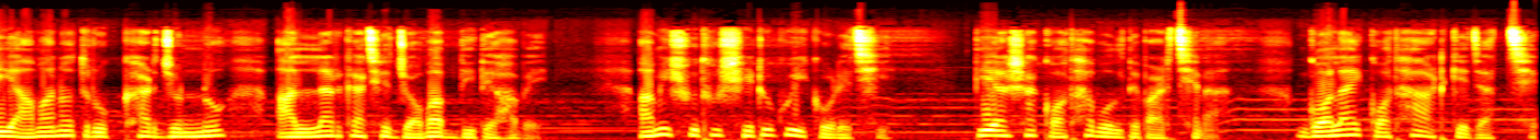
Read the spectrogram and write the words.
এই আমানত রক্ষার জন্য আল্লাহর কাছে জবাব দিতে হবে, আমি শুধু সেটুকুই করেছি, তিয়াশা কথা বলতে পারছে না, গলায় কথা আটকে যাচ্ছে।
